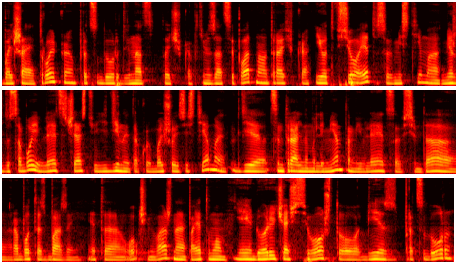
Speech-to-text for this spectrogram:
большая тройка процедур, 12 точек оптимизации платного трафика. И вот все это совместимо между собой является частью единой такой большой системы, где центральным элементом является всегда работа с базой. Это очень важно, поэтому я и говорю чаще всего, что без процедур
